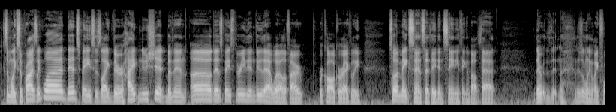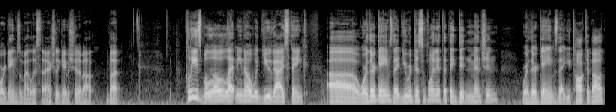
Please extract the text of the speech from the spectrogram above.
Because I'm like surprised, like, what? Dead Space is like their hype new shit. But then, oh, Dead Space 3 didn't do that well, if I recall correctly. So it makes sense that they didn't say anything about that. There, there's only like four games on my list that I actually gave a shit about. But please below let me know what you guys think. Uh, were there games that you were disappointed that they didn't mention? Were there games that you talked about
